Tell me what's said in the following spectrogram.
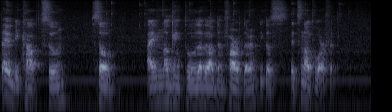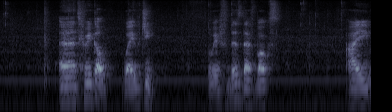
They will be capped soon, so I'm not going to level up them further because it's not worth it. And here we go, Wave G. With this dev box I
